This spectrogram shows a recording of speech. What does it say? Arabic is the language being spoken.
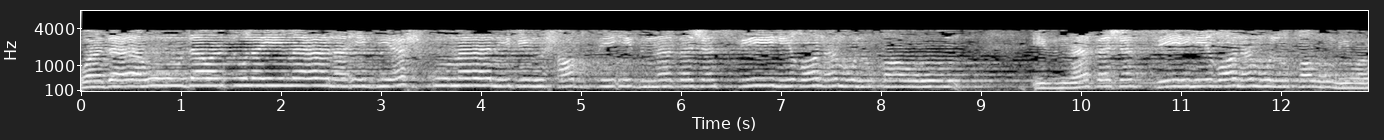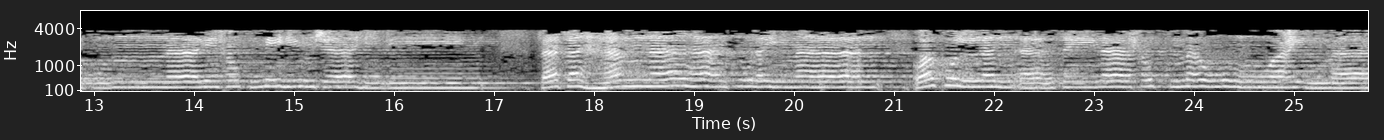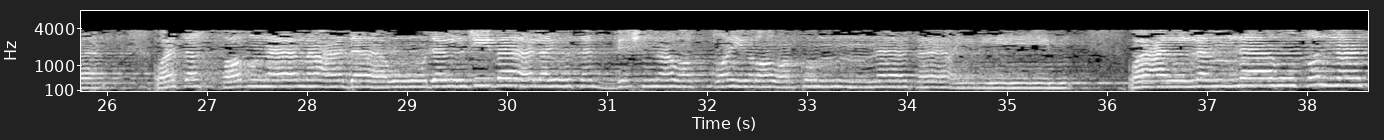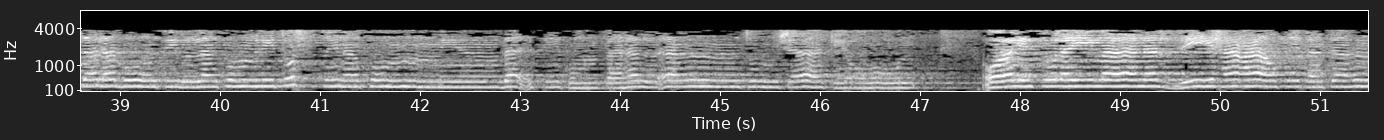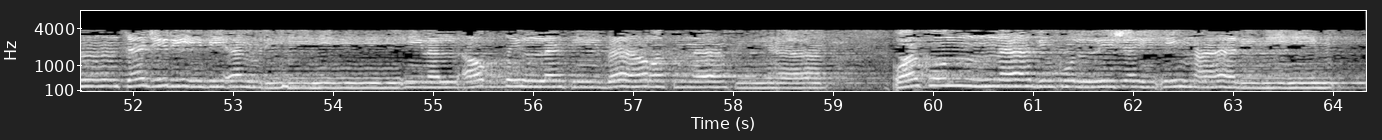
وداود وسليمان إذ يحكمان في الحرف إذ نفشت فيه غنم القوم إذ نفشت فيه غنم القوم وكنا لحكمهم شاهدين. ففهمناها سليمان وكلا آتينا حكما وعلما. وسخرنا مع داود الجبال يسبحن والطير وكنا فاعلين. وعلمناه صنعة لبوس لكم لتحصنكم من بأسكم فهل أنتم شاكرون؟ ولسليمان الريح عاصفة تجري بأمره. إلى الأرض التي باركنا فيها وكنا بكل شيء عالمين.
